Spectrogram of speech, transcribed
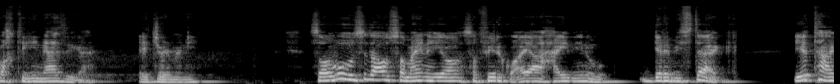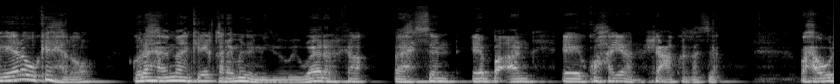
wakhtigii naasiga ee germany sababuhu sidaa u samaynayo safiirku ayaa ahayd inuu garab istaag iyo taageero uu ka helo golaha ammaanka ee qaramada midoobay weerarka baahsan ee ba'an ee ku hayaan shacabka khaza waxa uu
